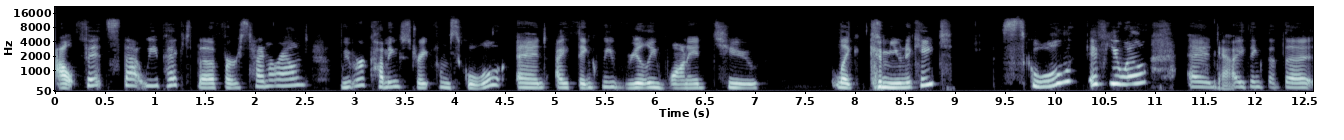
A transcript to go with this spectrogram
outfits that we picked the first time around, we were coming straight from school. And I think we really wanted to like communicate school, if you will. And yeah. I think that the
